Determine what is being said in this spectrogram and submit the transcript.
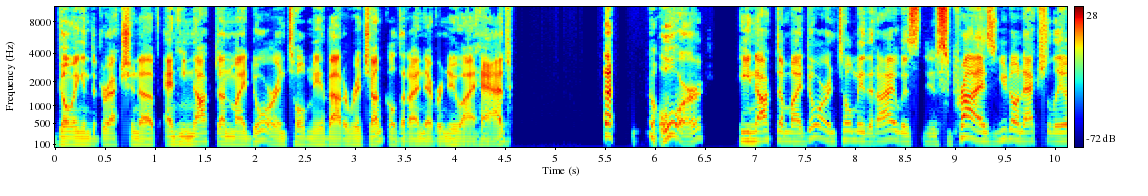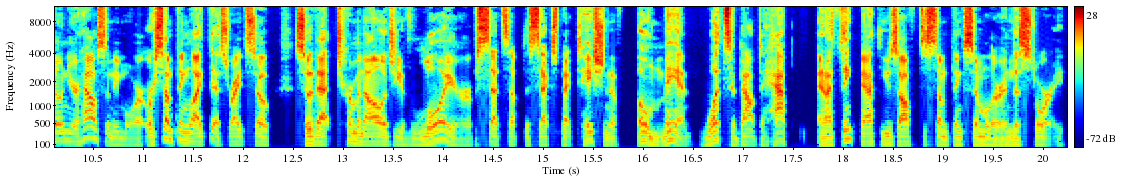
going in the direction of, and he knocked on my door and told me about a rich uncle that I never knew I had. or he knocked on my door and told me that I was surprised you don't actually own your house anymore or something like this, right? So, so that terminology of lawyer sets up this expectation of, oh man, what's about to happen? And I think Matthew's off to something similar in this story.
